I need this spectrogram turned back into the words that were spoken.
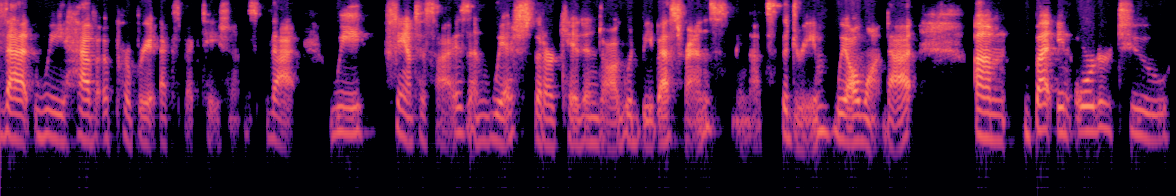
that we have appropriate expectations, that we fantasize and wish that our kid and dog would be best friends. I mean, that's the dream. We all want that. Um, but in order to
